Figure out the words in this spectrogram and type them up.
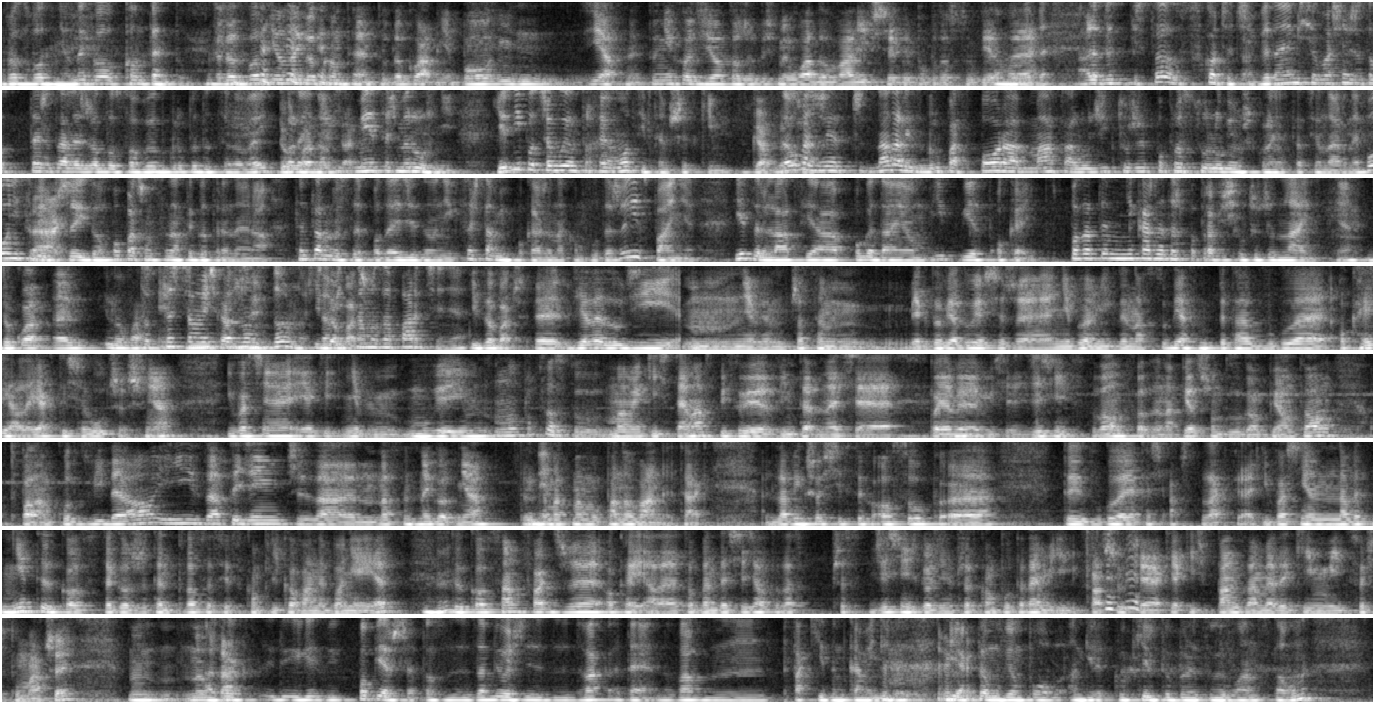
Rozwodnionego kontentu. rozwodnionego kontentu, dokładnie, bo mm, jasne, tu nie chodzi o to, żebyśmy ładowali w siebie po prostu wiedzę. Ale wy, wiesz co, skoczę ci. Tak. Wydaje mi się właśnie, że to też zależy od osoby, od grupy docelowej. Dokładnie Kolejno. I tak. my jesteśmy różni. Jedni potrzebują trochę emocji w tym wszystkim. Zgadza Zauważ, się. że jest, nadal jest grupa spora, masa ludzi, którzy po prostu lubią szkolenia stacjonarne, bo oni sobie Tak. przyjdą, popatrzą sobie na tego trenera, ten trener sobie podejdzie do nich, coś tam im pokaże na komputerze, jest fajnie, jest relacja, pogadają i jest ok. Poza tym nie każdy też potrafi się uczyć online, nie? Dokładnie, e, no To właśnie. też trzeba nie mieć każdy- pewną zdolność, I trzeba mieć zobacz, samozaparcie, nie? I zobacz, y, wiele ludzi, mm, nie wiem, czasem jak dowiaduje się, że nie byłem nigdy na studiach, pyta w ogóle, okej, ale jak ty się uczysz, nie? I właśnie, jak, nie wiem, mówię im, no po prostu mam jakiś temat, wpisuję w internecie, pojawia mi się 10 stron, wchodzę na pierwszą, drugą, piątą, odpalam kurs wideo i za tydzień czy za następnego dnia ten Wiem. temat mam opanowany, tak? Dla większości z tych osób e, to jest w ogóle jakaś abstrakcja i właśnie nawet nie tylko z tego, że ten proces jest skomplikowany, bo nie jest, Mhm. tylko sam fakt, że okej, ale to będę siedział teraz przez 10 godzin przed komputerem i patrzył się, jak jakiś pan z Ameryki mi coś tłumaczy. No, no Ale tak. jest, po pierwsze, to zabiłeś dwa, te, dwa mm, ptaki jednym kamieniem, jak to mówią po angielsku, kill two birds with one stone.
